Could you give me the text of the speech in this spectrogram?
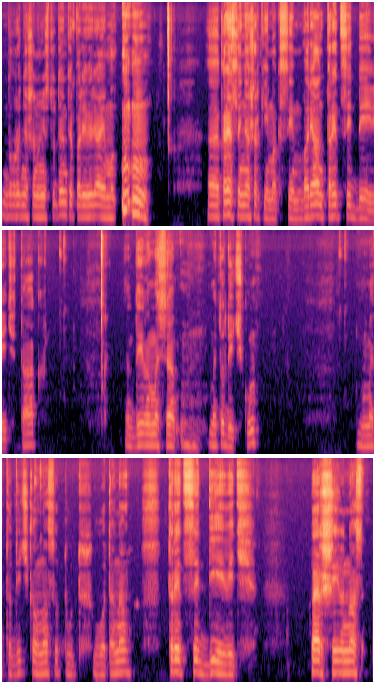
Доброго дня, шановні студенти. Перевіряємо е, креслення шарки Максим. Варіант 39. Так. Дивимося методичку. Методичка у нас отут. Вот вона. 39. Перший у нас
